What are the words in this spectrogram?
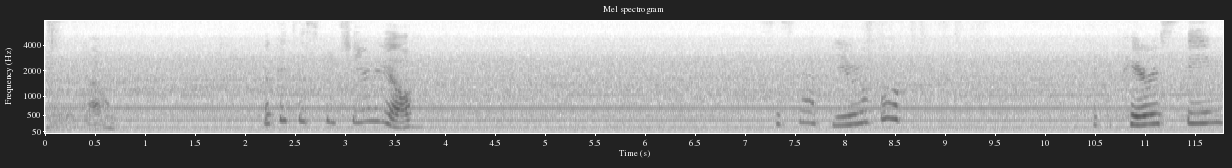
There we go. Look at this material. Is not beautiful? Like a Paris themed.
